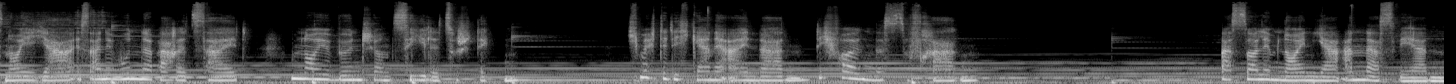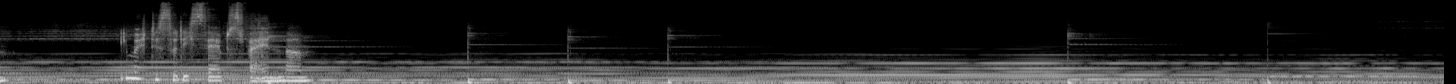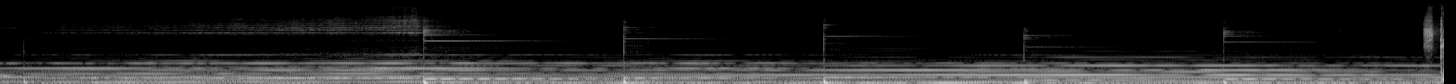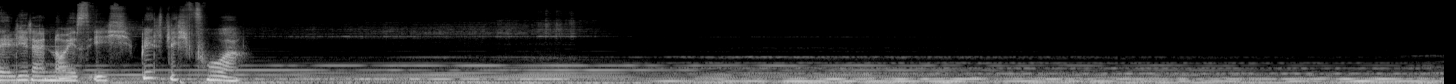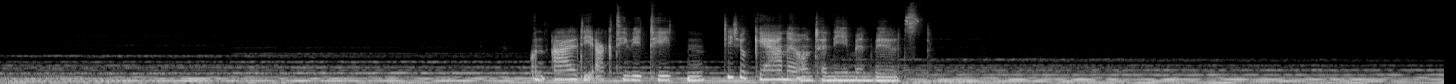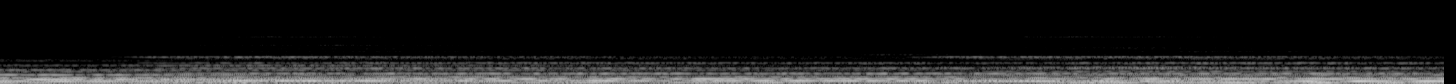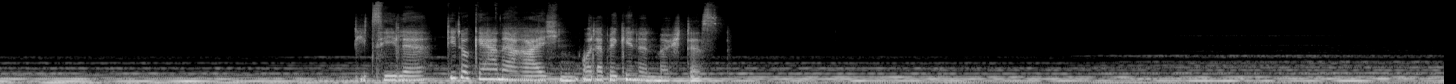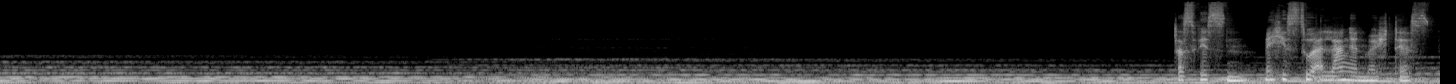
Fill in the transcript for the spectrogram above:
Das neue Jahr ist eine wunderbare Zeit, um neue Wünsche und Ziele zu stecken. Ich möchte dich gerne einladen, dich Folgendes zu fragen. Was soll im neuen Jahr anders werden? Wie möchtest du dich selbst verändern? Stell dir dein neues Ich bildlich vor. Und all die Aktivitäten, die du gerne unternehmen willst. Ziele, die du gerne erreichen oder beginnen möchtest. Das Wissen, welches du erlangen möchtest.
